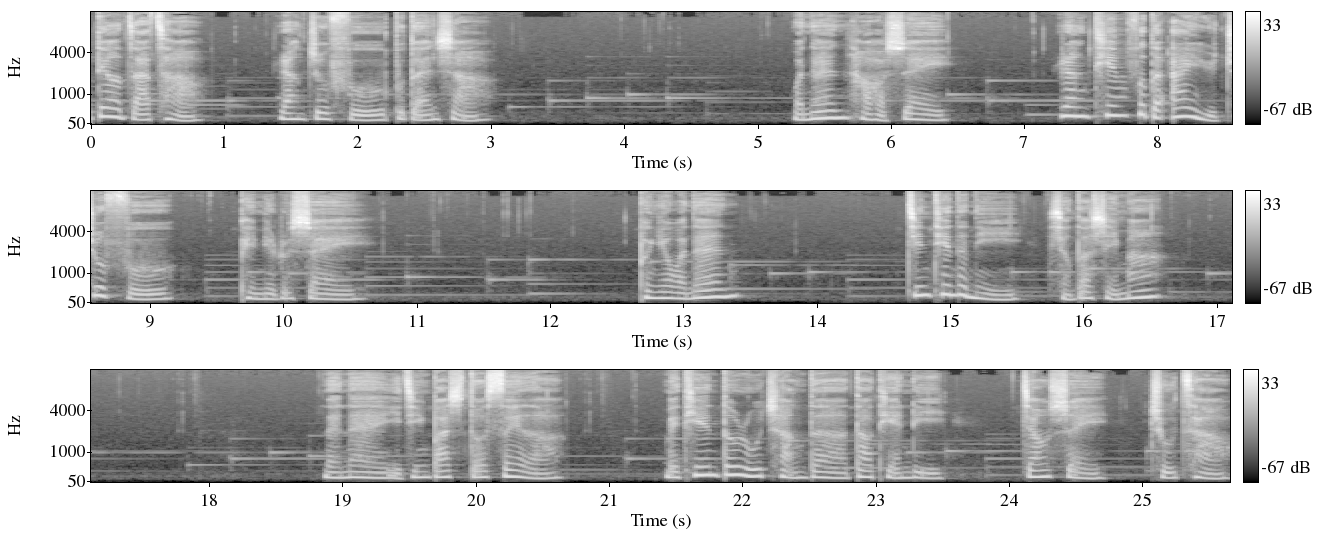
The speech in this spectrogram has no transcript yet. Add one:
掉杂草，让祝福不短少。晚安，好好睡，让天父的爱与祝福陪你入睡。朋友，晚安。今天的你想到谁吗？奶奶已经八十多岁了，每天都如常的到田里浇水、除草、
